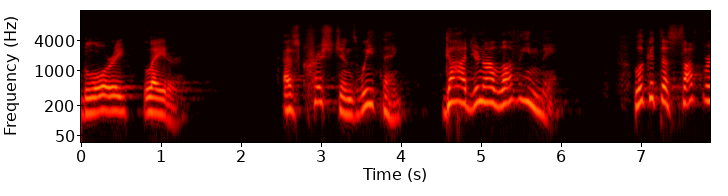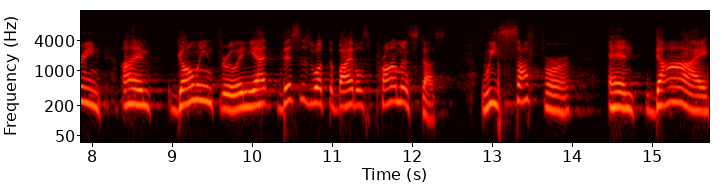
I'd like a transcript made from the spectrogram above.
glory later. As Christians, we think, God, you're not loving me. Look at the suffering I'm going through. And yet, this is what the Bible's promised us. We suffer and die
